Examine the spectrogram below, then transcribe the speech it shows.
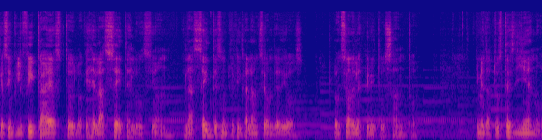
que simplifica esto, lo que es el aceite es la unción. El aceite simplifica la unción de Dios, la unción del Espíritu Santo. Y mientras tú estés lleno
